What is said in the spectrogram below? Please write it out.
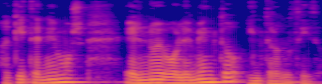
Aquí tenemos el nuevo elemento introducido.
